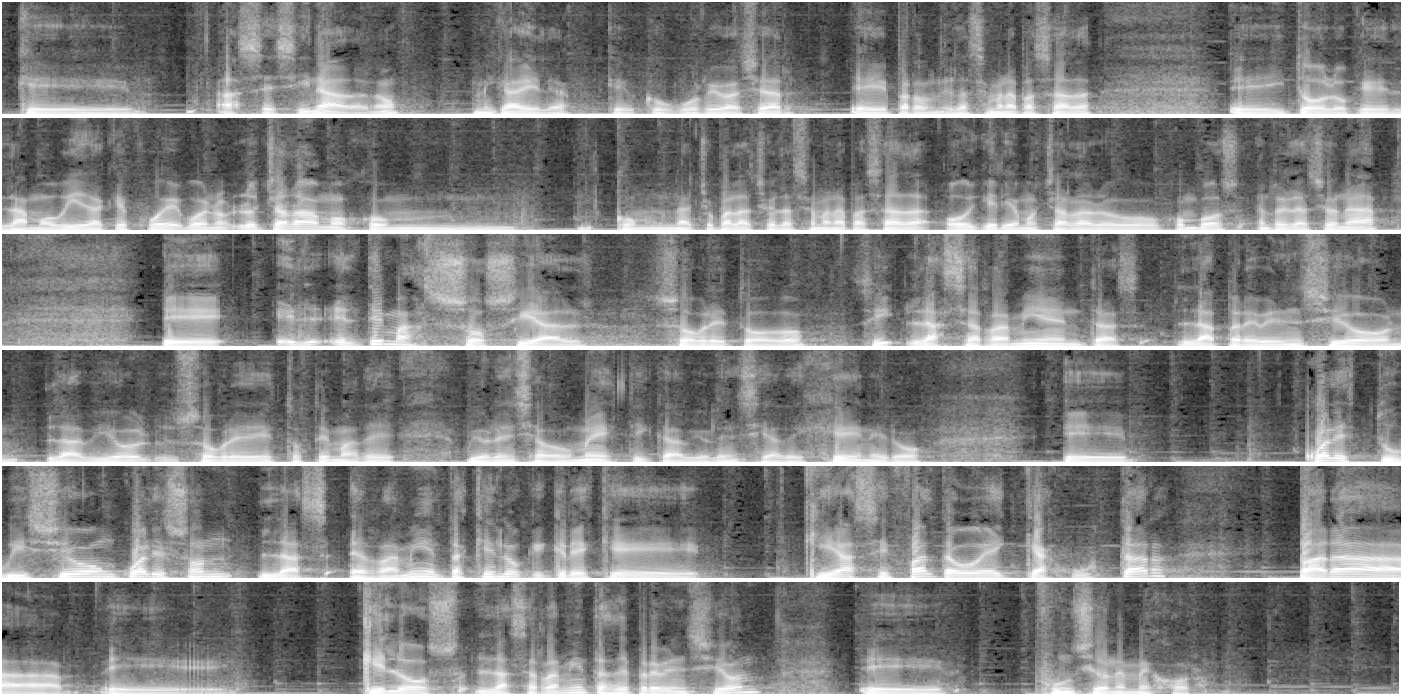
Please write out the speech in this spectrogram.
que asesinada, ¿no? Micaela, que, ocurrió ayer, eh, perdón, la semana pasada, eh, y todo lo que la movida que fue. Bueno, lo charlábamos con, con Nacho Palacio la semana pasada, hoy queríamos charlarlo con vos en relación a eh, el, tema social, sobre todo, ¿sí? las herramientas, la prevención, la sobre estos temas de violencia doméstica, violencia de género. ¿Cuál es tu visión? ¿Cuáles son las herramientas? ¿Qué es lo que crees que, hace falta o hay que ajustar para eh, que los, las herramientas de prevención eh, funcionen mejor?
